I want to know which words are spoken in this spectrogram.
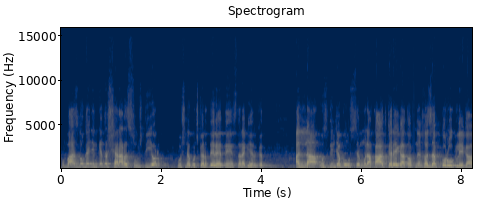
वो बाज़ लोग हैं जिनके अंदर शरारत सूझती है और कुछ ना कुछ करते रहते हैं इस तरह की हरकत। अल्लाह उस दिन जब वो उससे मुलाकात करेगा तो अपने गज़ब को रोक लेगा।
